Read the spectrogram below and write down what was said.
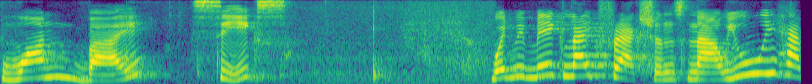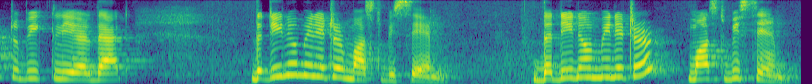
one by six. When we make like fractions now you we have to be clear that the denominator must be same. The denominator must be same.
